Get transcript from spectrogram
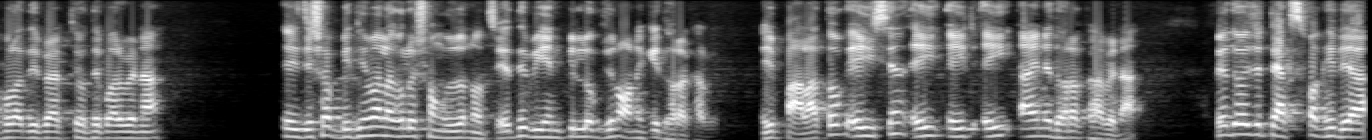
অপরাধী প্রার্থী হতে পারবে না, এই যেসব বিধিমালাগুলো সংযোজন হচ্ছে, এতে বিএনপির লোকজন অনেকেই ধরা খাবে। এই পালাতক এই এই এই আইনে ধরা খাবে না। কিন্তু ওই যে ট্যাক্স ফাঁকি দেয়া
